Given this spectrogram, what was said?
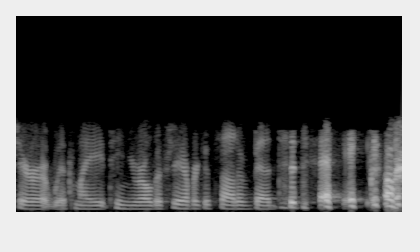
share it with my 18 year old if she ever gets out of bed today. oh.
